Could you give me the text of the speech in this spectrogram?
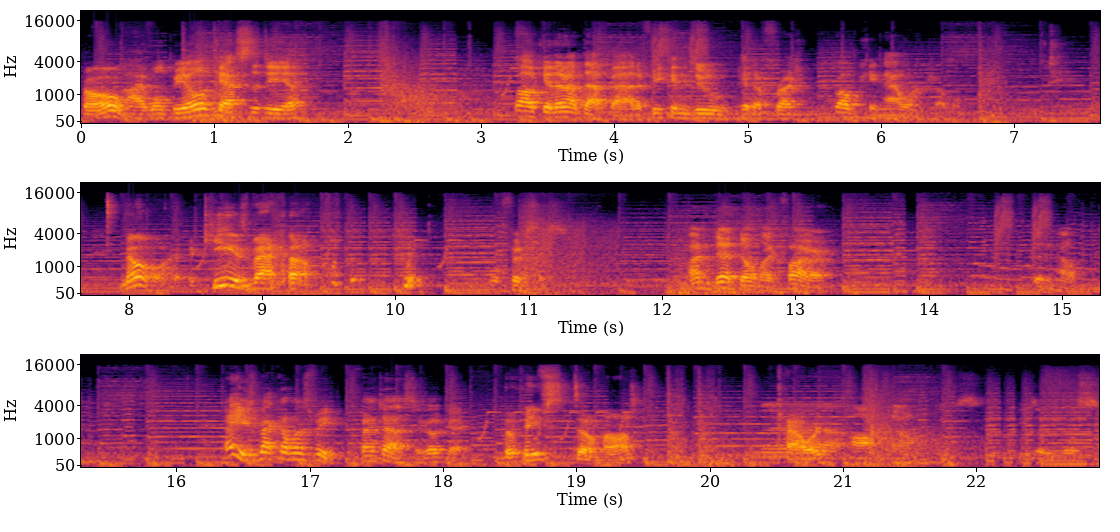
Oh. I won't be able to cast the Dia. Well, okay, they're not that bad. If he can do hit a fresh. Okay, now we're in trouble. No, the key is back up. We'll fix this. Undead don't like fire. Didn't help. Hey, he's back up on his feet. Fantastic, okay. the thief's still not. Coward. Uh, oh, no. He's, he's a wuss.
